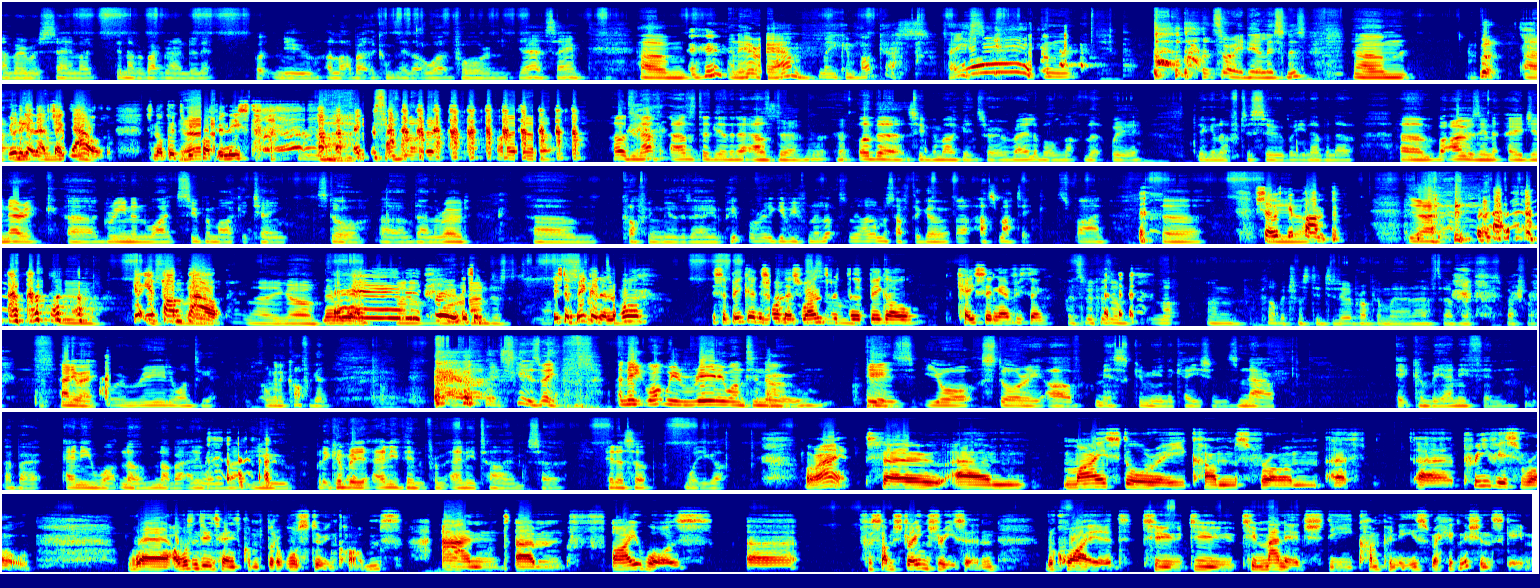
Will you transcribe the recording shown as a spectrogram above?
I'm very much saying like didn't have a background in it, but knew a lot about the company that I worked for, and yeah, same. Um, uh-huh. And here I am making podcasts. Um, sorry, dear listeners, um, but uh, you want to get that checked out. It's not good to yeah. be popping these times. I, uh, I was in Asda the other day. Asda, other supermarkets are available. Not that we're big enough to sue, but you never know. Um, but I was in a generic uh, green and white supermarket chain store uh, down the road, um, coughing the other day, and people really give you funny looks. I almost have to go uh, asthmatic. It's fine. The, Show us your uh, pump. yeah. yeah. Get your Just pump the- out. There you go. There we go. Kind Hey, of walk it's a, around just it's a big one and all. It's a big one. It's one of Yeah, those ones it's, with the big old casing, everything. It's because I'm not, I'm can't be trusted to do it properly on my own. I have to have a special. Anyway, we really want to get. I'm going to cough again. Excuse me, Anik. What we really want to know is your story of miscommunications. Now, it can be anything about anyone. No, not about anyone. About you, but it can be anything from any time. So, hit us up. What you got? All right. So um, my story comes from a, a previous role where I wasn't doing tennis comms, but I was doing comms, and um, I was, uh, for some strange reason, required to do to manage the company's recognition scheme.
